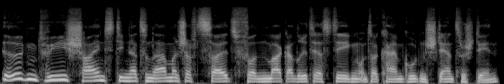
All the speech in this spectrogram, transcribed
irgendwie scheint die Nationalmannschaftszeit von Marc-André Ter Stegen unter keinem guten Stern zu stehen.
